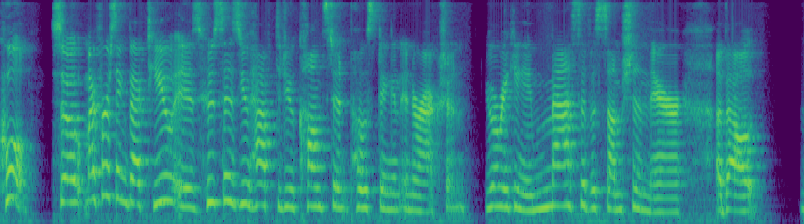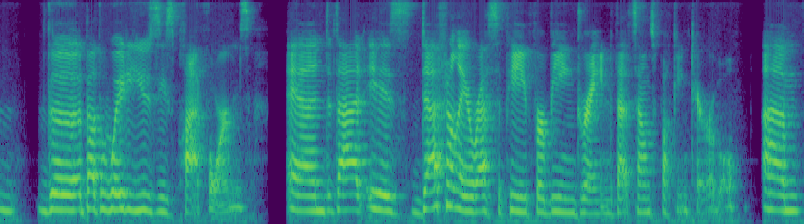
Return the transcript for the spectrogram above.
Cool. So, my first thing back to you is who says you have to do constant posting and interaction? You're making a massive assumption there about the about the way to use these platforms. And that is definitely a recipe for being drained. That sounds fucking terrible. Um,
